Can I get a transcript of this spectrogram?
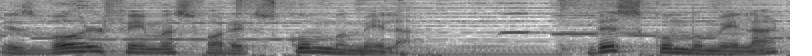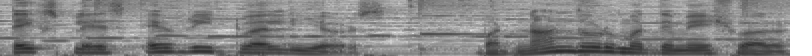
is world famous for its Kumbh Mela. This Kumbh Mela takes place every 12 years, but Nandur Madhyameshwar,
